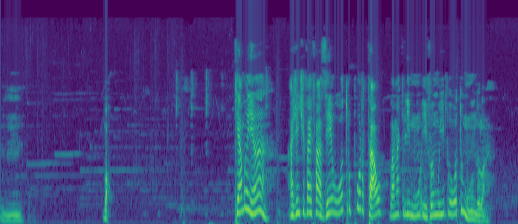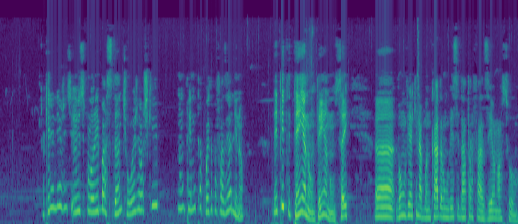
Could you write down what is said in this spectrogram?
Hum. Bom. Que amanhã a gente vai fazer o outro portal lá naquele mundo. E vamos ir pro outro mundo lá. Aquele ali a gente, eu explorei bastante hoje. Eu acho que não tem muita coisa para fazer ali, não. De repente tenha, não tenha, não sei. Uh, vamos ver aqui na bancada, vamos ver se dá para fazer o nosso...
